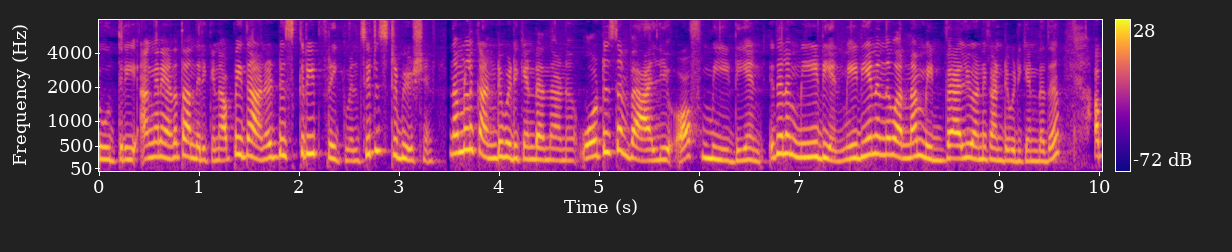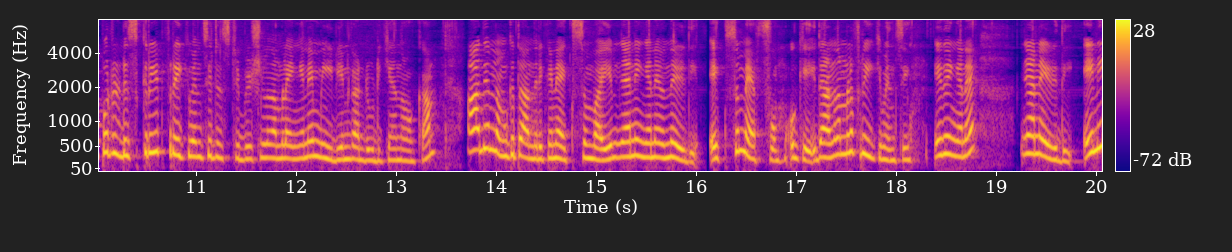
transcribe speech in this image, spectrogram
ടു ത്രീ അങ്ങനെയാണ് തന്നിരിക്കുന്നത്. അപ്പോൾ ഇതാണ് ഡിസ്ക്രീറ്റ് ഫ്രീക്വൻസി ഡിസ്ട്രിബ്യൂഷൻ നമ്മൾ കണ്ടുപിടിക്കേണ്ട എന്താണ്? What is the value of median ഇതിൽ മീഡിയൻ മീഡിയൻ എന്ന് പറഞ്ഞാൽ മിഡ് വാല്യൂ ആണ് കണ്ടുപിടിക്കേണ്ടത്. അപ്പോൾ ഒരു ഡിസ്ക്രീറ്റ് ഫ്രീക്വൻസി ഡിസ്ട്രിബ്യൂഷനിൽ നമ്മൾ എങ്ങനെ മീഡിയൻ കണ്ടുപിടിക്കാൻ നോക്കാം. ആദ്യം നമുക്ക് തന്നിരിക്കുന്ന എക്സും വൈയും ഞാൻ ഇങ്ങനെ ഒന്ന് എഴുതി. എക്സും എഫും ഓക്കെ ഇതാണ് നമ്മുടെ ഫ്രീക്വൻസി ഇതിങ്ങനെ ഞാൻ എഴുതി. ഇനി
